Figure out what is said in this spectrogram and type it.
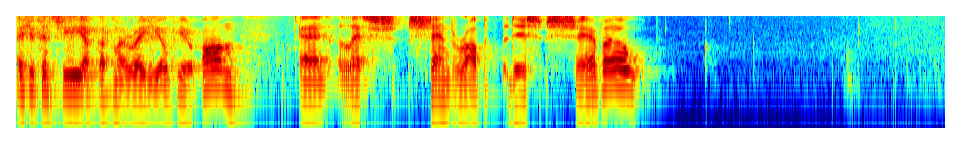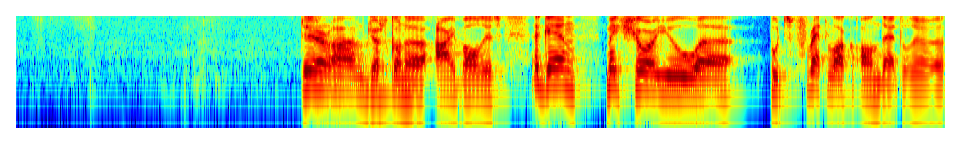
As you can see I've got my radio gear on. And let's center up this servo. there I'm just gonna eyeball it. Again make sure you uh, put thread lock on that uh,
